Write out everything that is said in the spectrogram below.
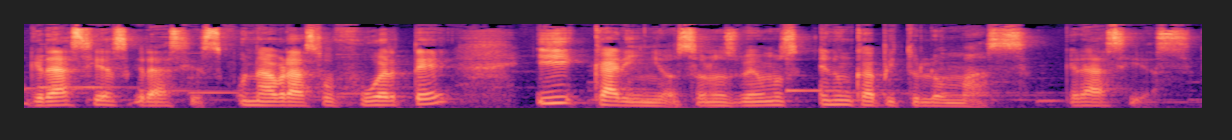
Gracias, gracias. Un abrazo fuerte y cariñoso. Nos vemos en un capítulo más. Gracias.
